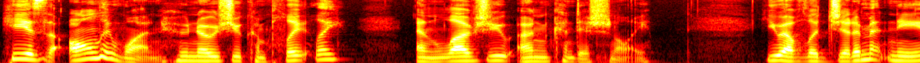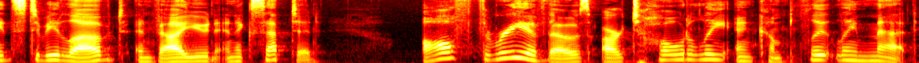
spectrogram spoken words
He is the only one who knows you completely and loves you unconditionally. You have legitimate needs to be loved and valued and accepted. All three of those are totally and completely met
